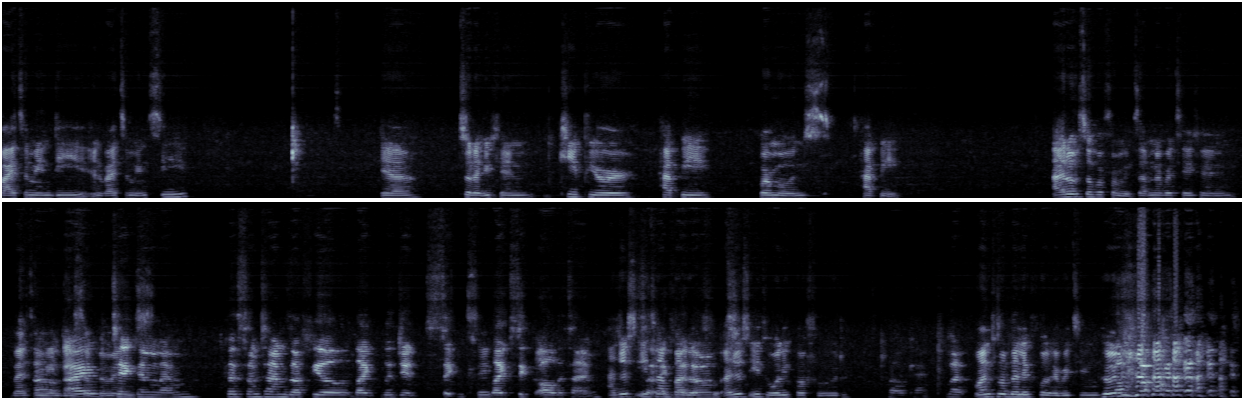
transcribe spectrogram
vitamin D and vitamin C. Yeah. So that you can keep your happy hormones happy. I don't suffer from it. So I've never taken vitamin Um, D I've supplements. taken them because sometimes I feel like legit sick, Sick? like sick all the time. I just eat So a bag I of food. I just eat whole heap food. Okay. But- Once my belly full, everything good.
